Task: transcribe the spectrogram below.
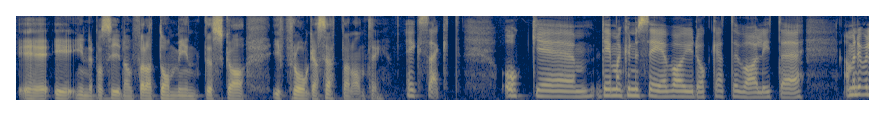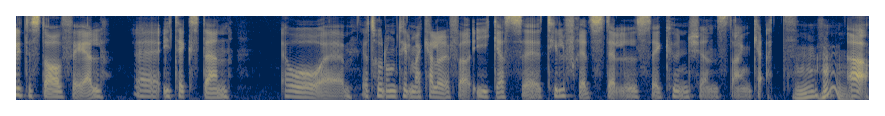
är, är inne på sidan för att de inte ska ifrågasätta någonting. Exakt. Och eh, det man kunde se var ju dock att det var lite, ja men det var lite stavfel eh, i texten. Och eh, jag tror de till och med kallade det för ICAs eh, tillfredsställelse kundtjänstenkät. Mhm. Ja.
